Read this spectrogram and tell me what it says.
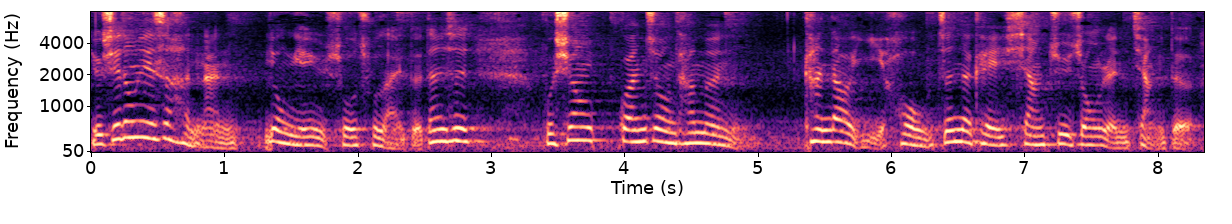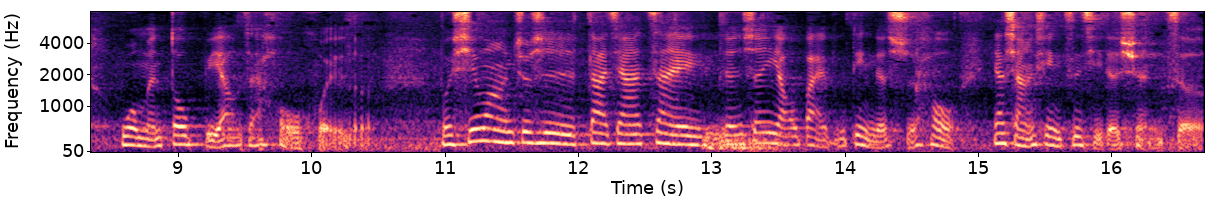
有些东西是很难用言语说出来的。但是，我希望观众他们看到以后，真的可以像剧中人讲的，我们都不要再后悔了。我希望就是大家在人生摇摆不定的时候，要相信自己的选择。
